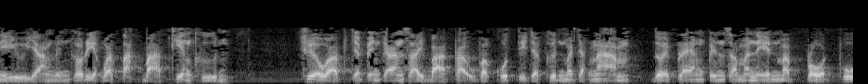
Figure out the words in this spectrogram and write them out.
ณีอยู่อย่างหนึ่งเขาเรียกว่าตักบาตรเที่ยงคืน เชื่อว่าจะเป็นการใส่บาตรพระอุปคุตที่จะขึ้นมาจากน้ำโดยแปลงเป็นสามเณรมาโปรดผู้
